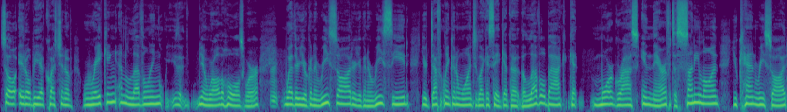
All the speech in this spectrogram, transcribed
so it'll be a question of raking and leveling, you know, where all the holes were. Whether you're going to resod or you're going to reseed, you're definitely going to want to, like I say, get the, the level back, get more grass in there. If it's a sunny lawn, you can resod.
